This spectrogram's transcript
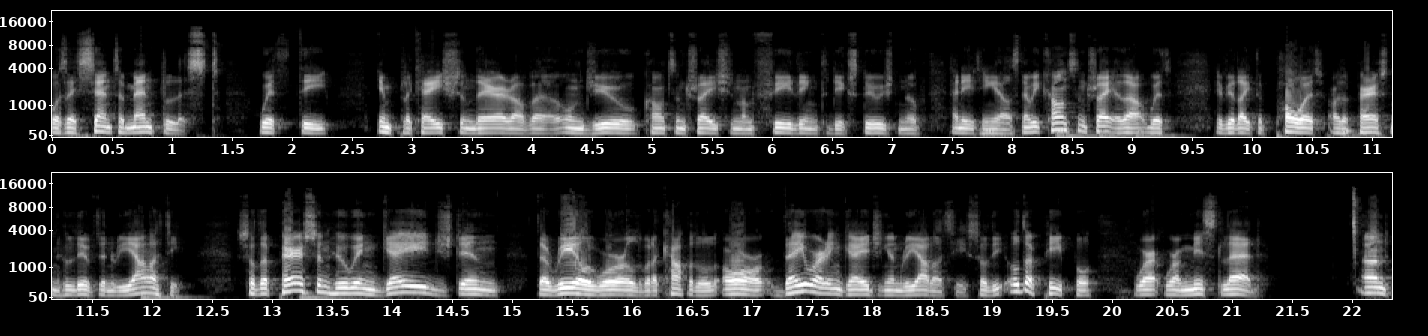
was a sentimentalist with the implication there of an undue concentration on feeling to the exclusion of anything else. Now, we concentrated that with, if you like, the poet or the person who lived in reality. So the person who engaged in the real world with a capital or they were engaging in reality. So the other people were, were misled. And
